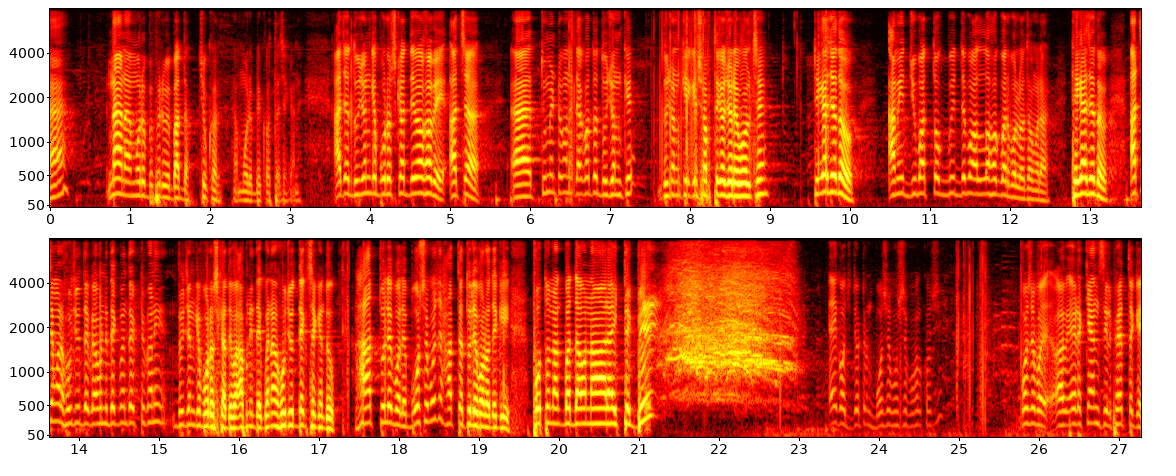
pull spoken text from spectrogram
হ্যাঁ? না না মুরব্বী ফিরবে বাদ দাও চুপ কর। হ্যাঁ মুরব্বী কথা সেখানে আচ্ছা দুজনকে পুরস্কার দেওয়া হবে। আচ্ছা তুমি একটুখানি দেখো তো দুজনকে। দুজনকে কে সব থেকে জোরে বলছে। ঠিক আছে তো? আমি যুবার তকবির দেবো আল্লাহ আকবার বলো তোমরা। ঠিক আছে তো? আচ্ছা আমার হুজুর দেখবে আপনি দেখবেন তো একটুখানি? দুজনকে পুরস্কার দেবো আপনি দেখবেন। আর হুজুর দেখছে কিন্তু হাত তুলে বলে বসে বসে হাতটা তুলে বলো দেখি। প্রথম একবার দাও না রাইট দেখবে। এই কচি একটু বসে বসে বল কচি। বসে বসে এটা ক্যান্সেল ফের থেকে।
